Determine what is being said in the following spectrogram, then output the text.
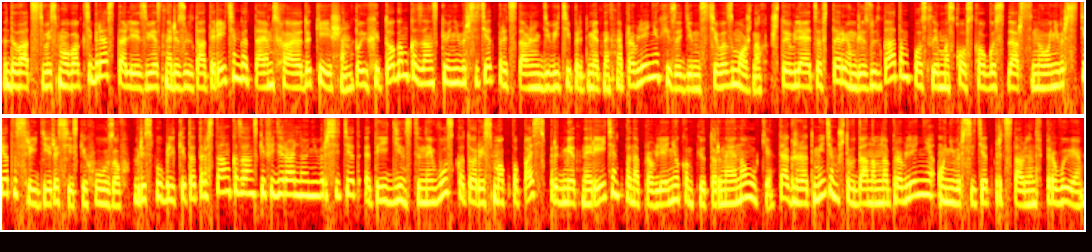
28 октября стали известны результаты рейтинга Times Higher Education. По их итогам Казанский университет представлен в 9 предметных направлениях из 11 возможных, что является вторым результатом после Московского государственного университета среди российских вузов. В Республике Татарстан Казанский федеральный университет – это единственный вуз, который смог попасть в предметный рейтинг по направлению компьютерные науки. Также отметим, что в данном направлении университет представлен впервые.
